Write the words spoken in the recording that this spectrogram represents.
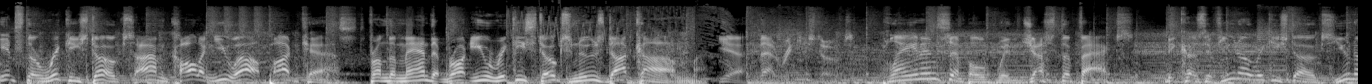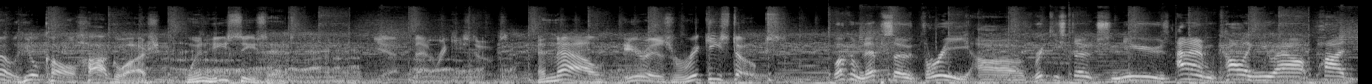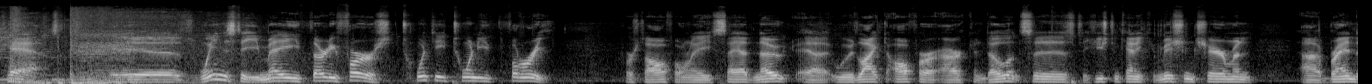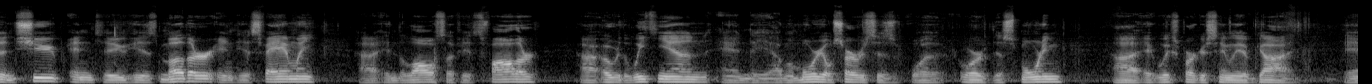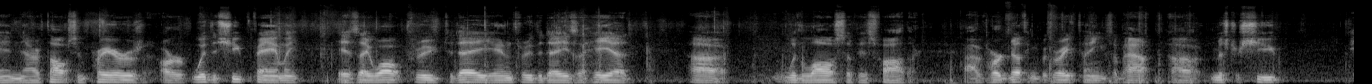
It's the Rickey Stokes I'm Calling You Out podcast from the man that brought you RickeyStokesNews.com. Yeah, that Rickey Stokes. Plain and simple with just the facts. Because if you know Rickey Stokes, you know he'll call hogwash when he sees it. Yeah, that Rickey Stokes. And now, here is Rickey Stokes. Welcome to episode three of Rickey Stokes News. I'm calling you out podcast. It is Wednesday, May 31st, 2023. First off, on a sad note, uh, we would like to offer our condolences to Houston County Commission Chairman uh, Brandon Shoupe and to his mother and his family uh, in the loss of his father uh, over the weekend. And the uh, memorial services were, were this morning uh, at Wicksburg Assembly of God. And our thoughts and prayers are with the Shoupe family as they walk through today and through the days ahead uh, with the loss of his father. I've heard nothing but great things about uh, Mr. Shoupe,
